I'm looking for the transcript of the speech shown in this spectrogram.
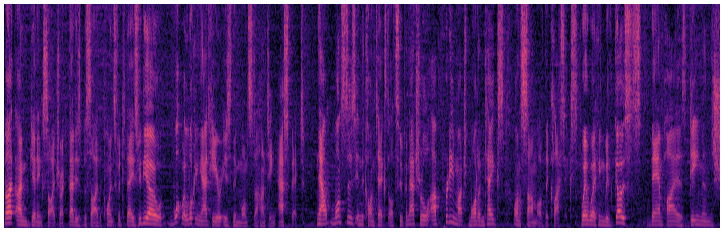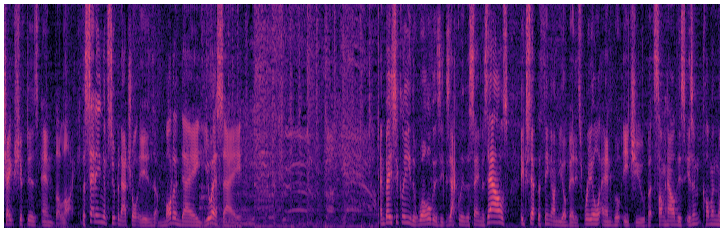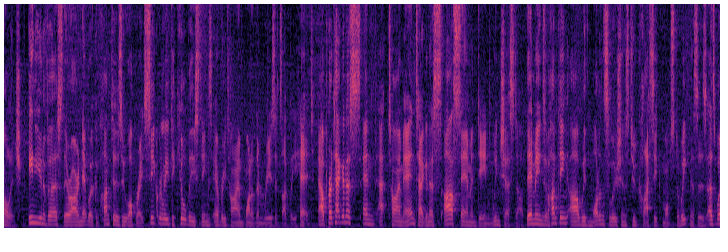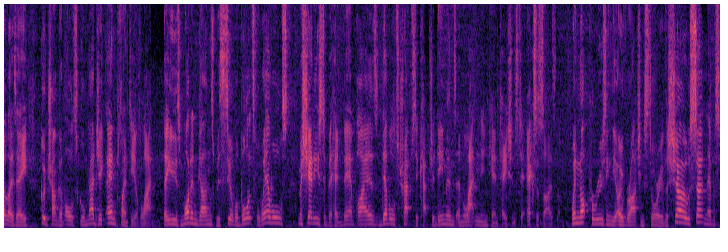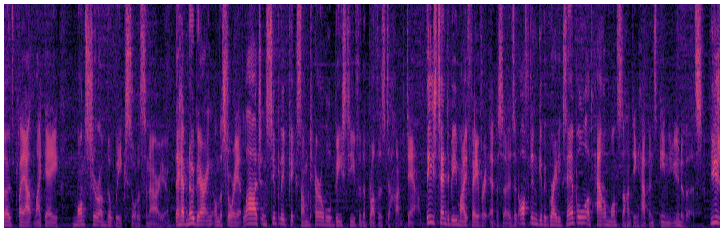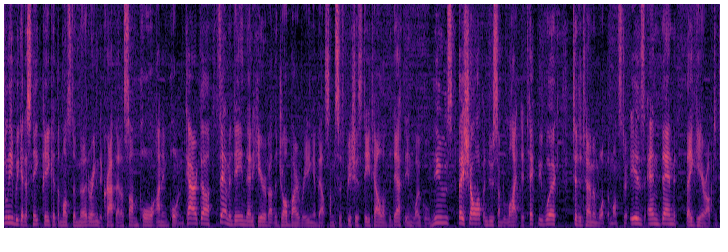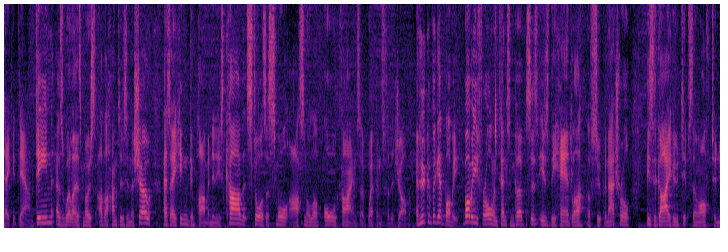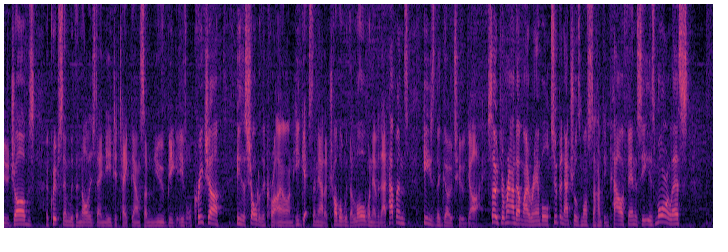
But I'm getting sidetracked. That is beside the points for today's video. What we're looking at here is the monster hunting aspect. Now, monsters in the context of Supernatural are pretty much modern takes on some of the classics. We're working with ghosts, vampires, demons, shapeshifters, and the like. The setting of Supernatural is modern day USA and basically, the world is exactly the same as ours, except the thing under your bed is real and will eat you, but somehow this isn't common knowledge. In universe, there are a network of hunters who operate secretly to kill these things every time one of them rears its ugly head. Our protagonists, and at time antagonists, are Sam and Dean Winchester. Their means of hunting are with modern solutions to classic monster weaknesses, as well as a good chunk of old school magic and plenty of Latin. They use modern guns with silver bullets for werewolves, machetes to behead vampires, devil's traps to capture demons, and Latin incantations to exorcise them. When not perusing the overarching story of the show, certain episodes play out like a monster of the week sort of scenario. They have no bearing on the story at large and simply pick some terrible beastie for the brothers to hunt down. These tend to be my favourite episodes and often give a great example of how monster hunting happens in universe. Usually we get a sneak peek at the monster murdering the crap out of some poor unimportant character. Sam and Dean then hear about the job by reading about some suspicious detail of the death in local news. They show up and do some light detective work to determine what the monster is, and then they gear up to take it down. Dean, as well as most other hunters in the show, has a hidden compartment in his car that stores a small arsenal of all kinds of weapons for the job. And who can forget Bobby? Bobby, for all intents and purposes, is the handler of Supernatural. He's the guy who tips them off to new jobs, equips them with the knowledge they need to take down some new big evil creature. He's a shoulder to cry on, he gets them out of trouble with the law whenever that happens, he's the go to guy. So, to round out my ramble, Supernatural's monster hunting power fantasy is more or less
